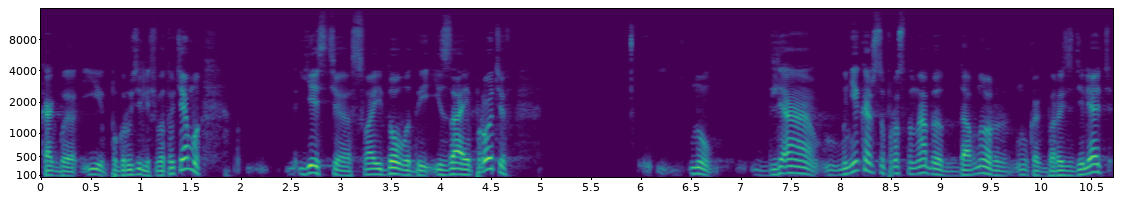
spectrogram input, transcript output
как бы и погрузились в эту тему. Есть э, свои доводы и за, и против. Ну, для, мне кажется, просто надо давно, ну, как бы разделять э,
